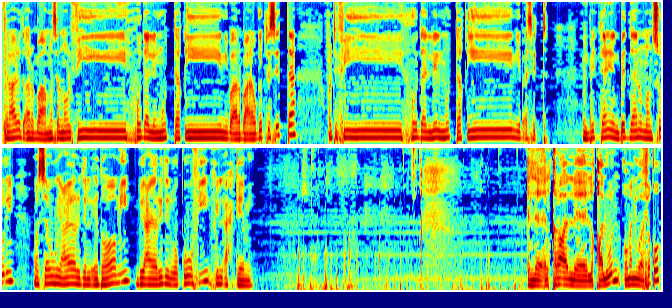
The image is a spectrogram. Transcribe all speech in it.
في العارض أربعة. مثلا ما أقول في هدى للمتقين يبقى أربعة. لو جبت ستة قلت في هدى للمتقين. يبقى ستة البيت الثاني البيت ده المنصوري. وسوي عارض الإضغام بعارض الوقوف في الأحكام. القراءة لقالون ومن يوافقه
